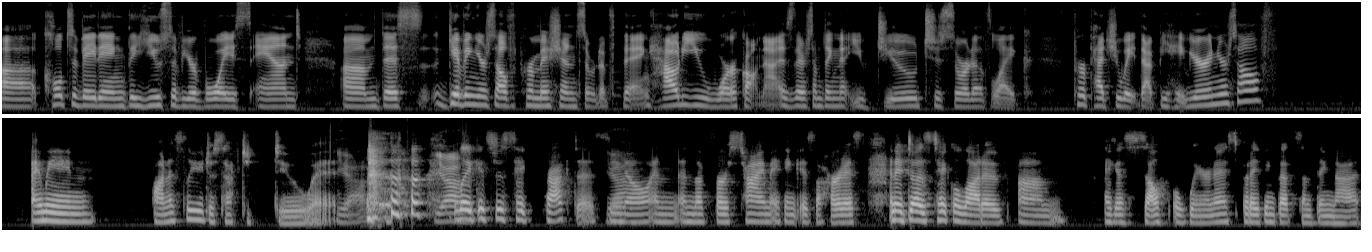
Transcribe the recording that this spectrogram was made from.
uh, cultivating the use of your voice and um, this giving yourself permission sort of thing. How do you work on that? Is there something that you do to sort of like perpetuate that behavior in yourself? I mean, honestly, you just have to do it. Yeah. Yeah. like it's just take practice, yeah. you know, and and the first time I think is the hardest. And it does take a lot of um I guess self awareness, but I think that's something that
